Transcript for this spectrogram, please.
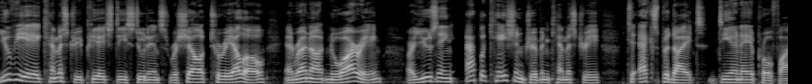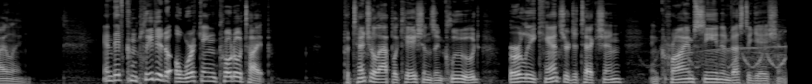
UVA chemistry PhD students Rachelle Turiello and Renna Nouwairi are using application driven chemistry to expedite DNA profiling. And they've completed a working prototype. Potential applications include early cancer detection and crime scene investigation.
